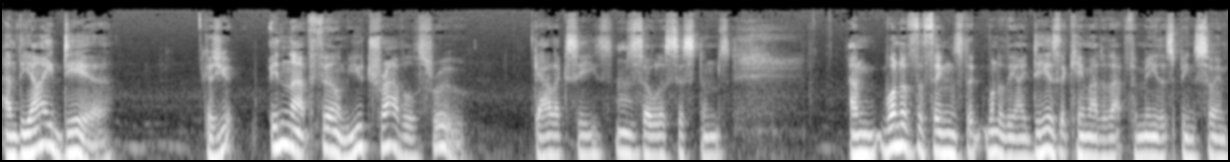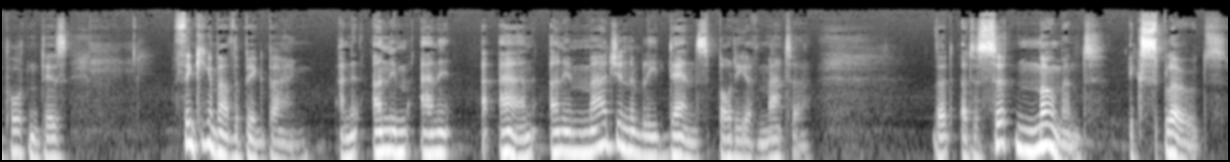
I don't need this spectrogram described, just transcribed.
and the idea because you in that film you travel through galaxies, mm. solar systems, And one of the things that, one of the ideas that came out of that for me that's been so important is thinking about the Big Bang and an, an, an unimaginably dense body of matter that at a certain moment explodes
